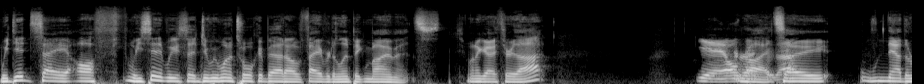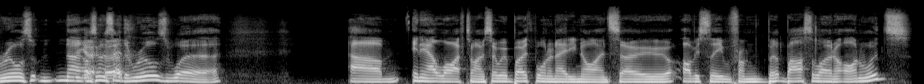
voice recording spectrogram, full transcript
we did say off. We said we said, do we want to talk about our favorite Olympic moments? Do you want to go through that? Yeah. I'll go right. through that. So now the rules. No, I was going to say the rules were um, in our lifetime. So we're both born in '89. So obviously from B- Barcelona onwards.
